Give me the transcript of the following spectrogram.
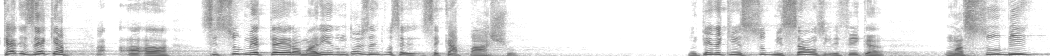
Quer dizer que a, a, a, se submeter ao marido, não estou dizendo que você ser capacho. Entenda que submissão significa uma submissão.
